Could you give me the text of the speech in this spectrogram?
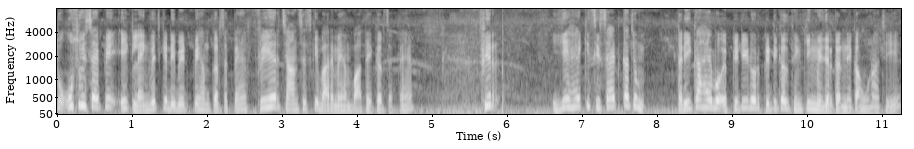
तो उस विषय पे एक लैंग्वेज के डिबेट पे हम कर सकते हैं फेयर चांसेस के बारे में हम बातें कर सकते हैं। फिर ये है कि सीसेट का जो तरीका है, वो एप्टीट्यूड और क्रिटिकल थिंकिंग मेजर करने का होना चाहिए।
